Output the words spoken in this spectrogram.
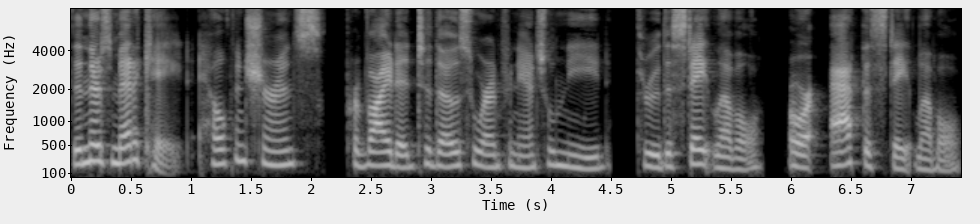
Then there's Medicaid, health insurance provided to those who are in financial need through the state level or at the state level.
